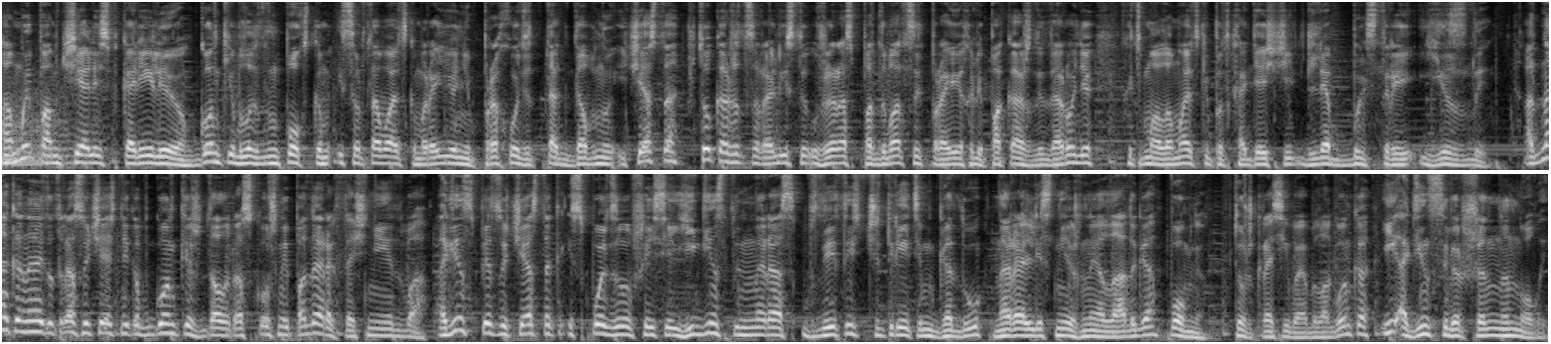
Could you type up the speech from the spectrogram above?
А мы помчались в Карелию. Гонки в Лахденпохском и Сартовальском районе проходят так давно и часто, что, кажется, ролисты уже раз по 20 проехали по каждой дороге, хоть маломальски подходящей для быстрой езды. Однако на этот раз участников гонки ждал роскошный подарок, точнее два. Один спецучасток, использовавшийся единственный раз в 2003 году на ралли «Снежная Ладога», помню, тоже красивая была гонка, и один совершенно новый.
